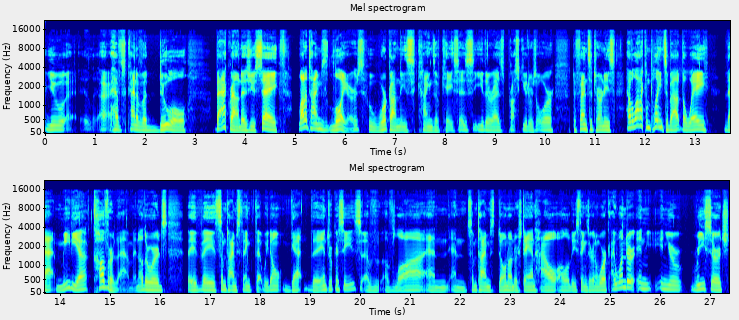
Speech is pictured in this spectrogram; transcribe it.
you uh, have kind of a dual background, as you say a lot of times lawyers who work on these kinds of cases, either as prosecutors or defense attorneys, have a lot of complaints about the way that media cover them. In other words, they, they sometimes think that we don't get the intricacies of, of law and and sometimes don't understand how all of these things are going to work. I wonder in in your research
